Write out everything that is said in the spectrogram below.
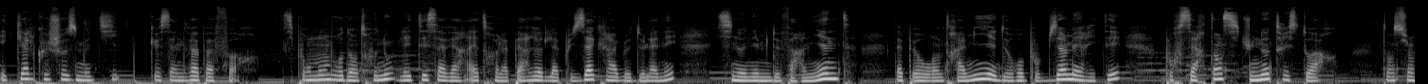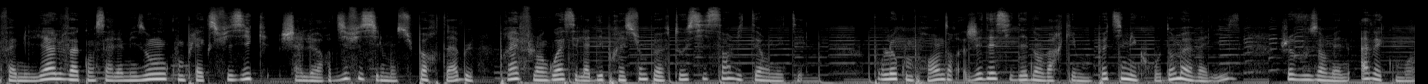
Et quelque chose me dit que ça ne va pas fort. Si pour nombre d'entre nous, l'été s'avère être la période la plus agréable de l'année, synonyme de farniente, d'apéro entre amis et de repos bien mérité, pour certains c'est une autre histoire. Tension familiale, vacances à la maison, complexe physique, chaleur difficilement supportable, bref, l'angoisse et la dépression peuvent aussi s'inviter en été. Pour le comprendre, j'ai décidé d'embarquer mon petit micro dans ma valise. Je vous emmène avec moi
